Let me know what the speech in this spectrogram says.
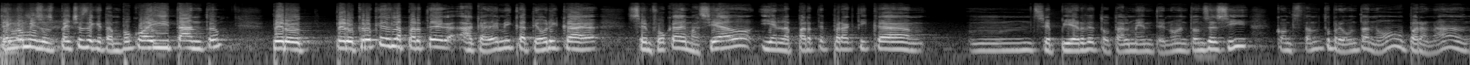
tengo mis sospechas de que tampoco hay tanto, pero, pero creo que es la parte académica, teórica, se enfoca demasiado y en la parte práctica mm, se pierde totalmente, ¿no? Entonces sí, contestando tu pregunta, no, para nada.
